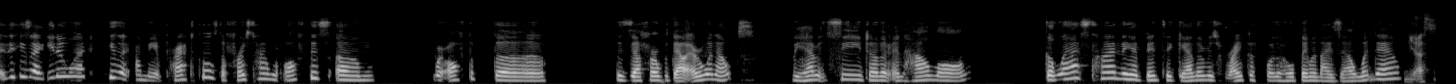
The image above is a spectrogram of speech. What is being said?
And he's like, you know what? He's like, I mean, practical is the first time we're off this, um, we're off the the, the Zephyr without everyone else. We haven't seen each other in how long? The last time they had been together was right before the whole thing with Izel went down. Yes.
